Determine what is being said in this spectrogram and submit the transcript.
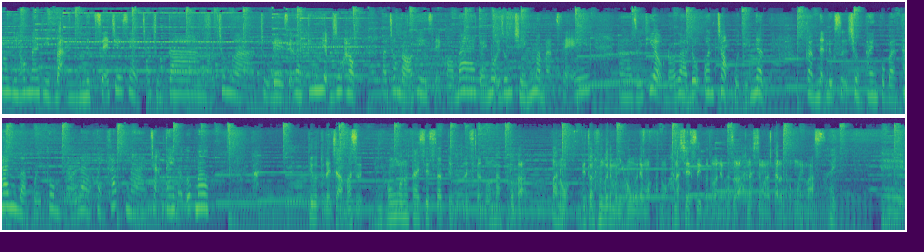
Vâng thì hôm nay thì bạn Nhật sẽ chia sẻ cho chúng ta nói chung là chủ đề sẽ là kinh nghiệm du học và trong đó thì sẽ có ba cái nội dung chính mà bạn sẽ à, giới thiệu đó là độ quan trọng của tiếng Nhật, cảm nhận được sự trưởng thành của bản thân và cuối cùng đó là khoảnh khắc mà chạm tay vào ước mơ. ということでじゃあまず日本語の大切さっていうことですがどんなことがあのベトナム語でも日本語でもあの話しやすい言葉でまずは話してもらったらと思います。 Ê,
